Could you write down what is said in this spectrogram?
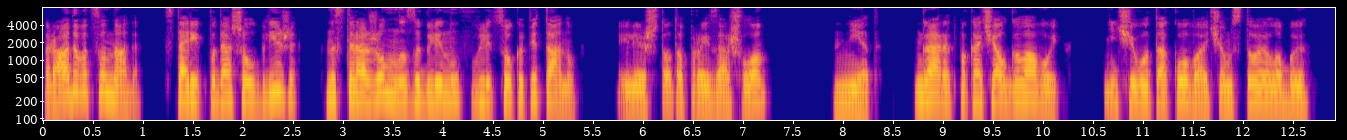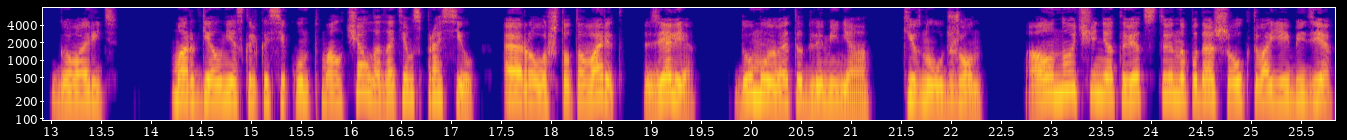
Радоваться надо. Старик подошел ближе, настороженно заглянув в лицо капитану. Или что-то произошло? Нет. Гаррет покачал головой. Ничего такого, о чем стоило бы говорить. Маргел несколько секунд молчал, а затем спросил. Эрл что-то варит? Зелье? Думаю, это для меня кивнул Джон. А он очень ответственно подошел к твоей беде,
